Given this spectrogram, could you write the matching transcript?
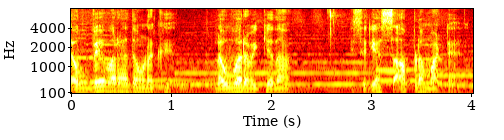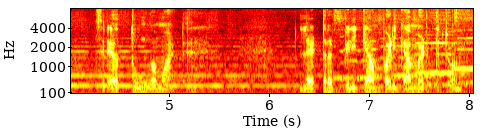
லவ்வே வராத உனக்கு லவ் வர வைக்க தான் சரியா சாப்பிட மாட்டேன் சரியா தூங்க மாட்டேன். லெட்டரை பிரிக்காம படிக்காம எடுத்துட்டு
